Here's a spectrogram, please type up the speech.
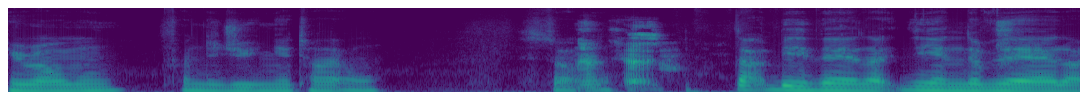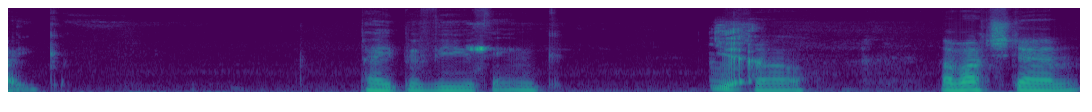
Hiromu from the junior title. So Okay. that'd be their like the end of their like pay per view thing. Yeah. So I watched um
